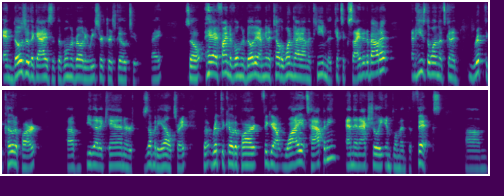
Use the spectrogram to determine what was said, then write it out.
and those are the guys that the vulnerability researchers go to, right? So, hey, I find a vulnerability. I'm going to tell the one guy on the team that gets excited about it, and he's the one that's going to rip the code apart, uh, be that a Ken or somebody else, right? But rip the code apart, figure out why it's happening, and then actually implement the fix. Um,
